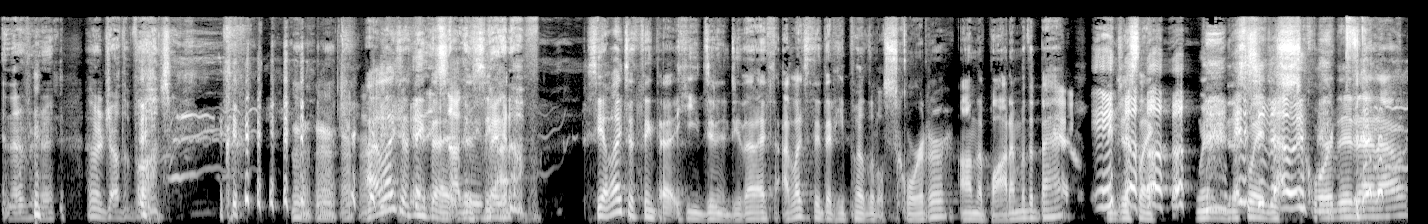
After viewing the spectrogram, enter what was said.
and then I'm gonna I'm gonna drop the bombs. I like to think It's not that gonna be see, big I, enough. see, I like to think that he didn't do that. I, th- I like to think that he put a little squirter on the bottom of the bat. And just, like, When this Isn't way, that just squirted it out.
